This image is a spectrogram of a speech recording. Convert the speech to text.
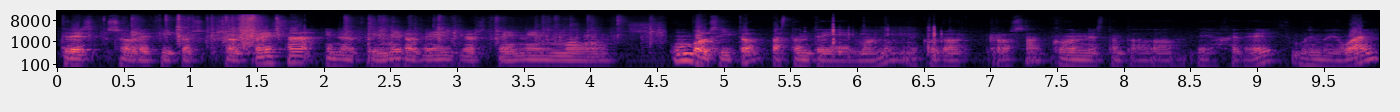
tres sobrecitos sorpresa. En el primero de ellos tenemos un bolsito bastante mono, de color rosa, con estampado de ajedrez, muy muy guay.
